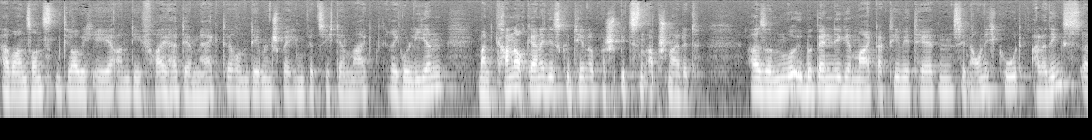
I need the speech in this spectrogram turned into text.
aber ansonsten glaube ich eher an die Freiheit der Märkte und dementsprechend wird sich der Markt regulieren. Man kann auch gerne diskutieren, ob man Spitzen abschneidet. Also nur überbändige Marktaktivitäten sind auch nicht gut. Allerdings, äh,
